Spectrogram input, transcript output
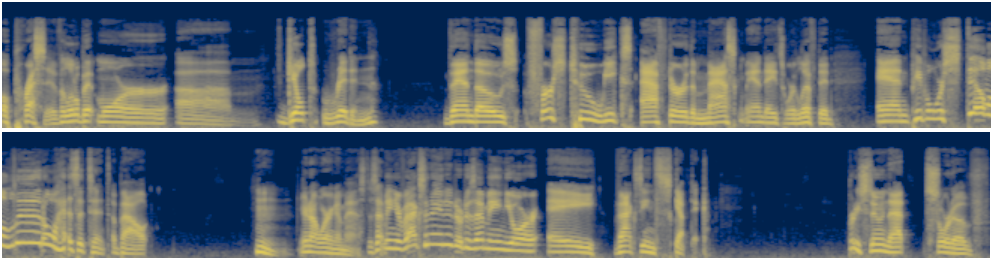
oppressive, a little bit more um, guilt ridden than those first two weeks after the mask mandates were lifted. And people were still a little hesitant about, hmm, you're not wearing a mask. Does that mean you're vaccinated or does that mean you're a vaccine skeptic? Pretty soon that sort of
